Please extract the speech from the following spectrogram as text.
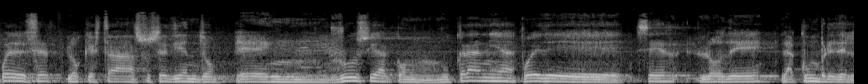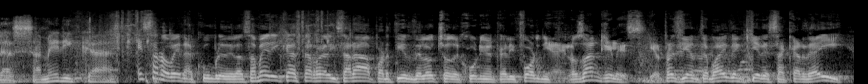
Puede ser lo que está sucediendo en Rusia con Ucrania, puede ser lo de la cumbre de las Américas. Esta novena cumbre de las Américas se realizará a partir del 8 de junio en California, en Los Ángeles, y el presidente Biden quiere sacar de ahí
